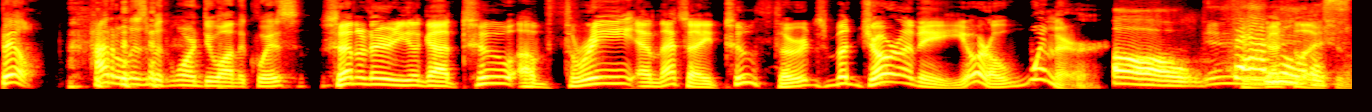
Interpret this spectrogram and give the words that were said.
Bill, how did Elizabeth Warren do on the quiz? Senator, you got two of three, and that's a two thirds majority. You're a winner. Oh, fabulous.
